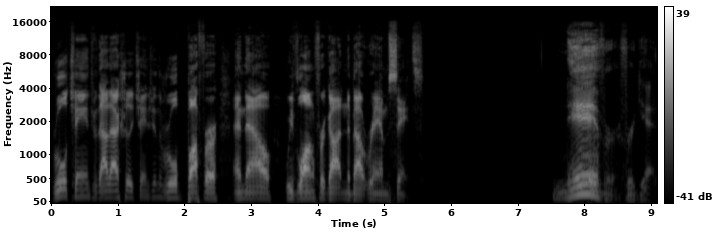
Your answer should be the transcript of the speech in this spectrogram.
rule change without actually changing the rule buffer, and now we've long forgotten about Rams Saints. Never forget.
